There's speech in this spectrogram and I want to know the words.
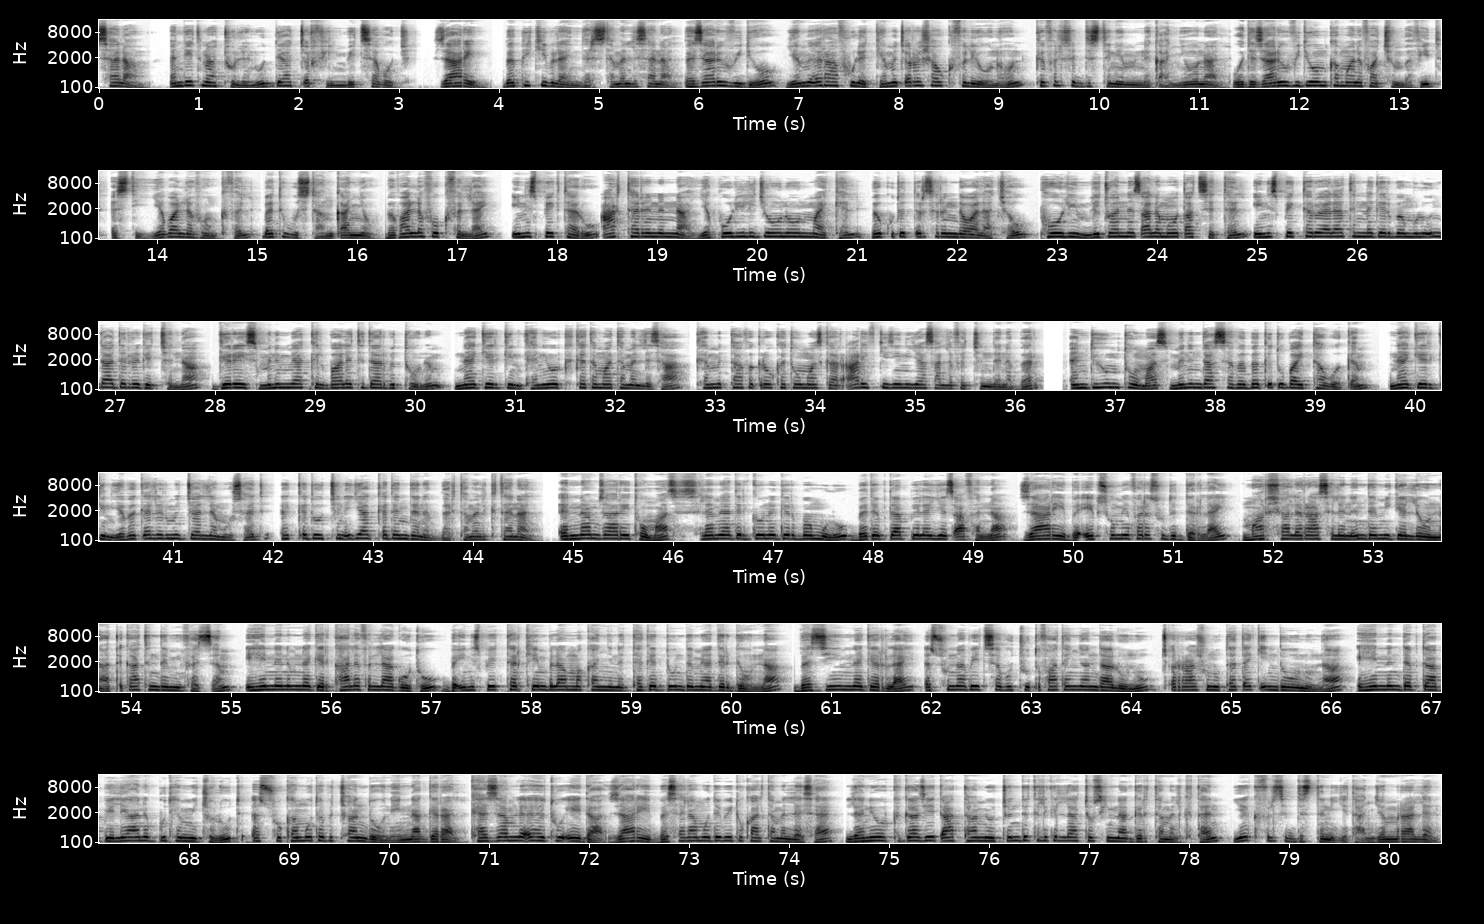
ሰላም እንዴት ናችሁልን? ውድ የአጭር ፊልም ቤተሰቦች ዛሬም በ Peaky Blinders ተመልሰናል። በዛሬው ቪዲዮ የምዕራፍ ሁለት የመጨረሻው ክፍል የሆነውን ክፍል ስድስትን የምንቃኝ ይሆናል። ወደ ዛሬው ቪዲዮም ከማለፋችን በፊት እስቲ የባለፈውን ክፍል በትውስታ እንቃኘው። በባለፈው ክፍል ላይ ኢንስፔክተሩ አርተርንና የፖሊ ልጅ የሆነውን ማይክል በቁጥጥር ስር እንደዋላቸው ፖሊም ልጇን ነፃ ለማውጣት ስትል ኢንስፔክተሩ ያላትን ነገር በሙሉ እንዳደረገችና ግሬስ ምንም ያክል ባለትዳር ብትሆንም ነገር ግን ከኒውዮርክ ከተማ ተመልሳ ከምታፈቅረው ከቶማስ ጋር አሪፍ ጊዜን እያሳለፈች እንደነበር እንዲሁም ቶማስ ምን እንዳሰበ በቅጡ ባይታወቅም ነገር ግን የበቀል እርምጃን ለመውሰድ እቅዶችን እያቀደ እንደነበር ተመልክተናል። እናም ዛሬ ቶማስ ስለሚያደርገው ነገር በሙሉ በደብዳቤ ላይ እየጻፈና ዛሬ በኤፕሶም የፈረስ ውድድር ላይ ማርሻል ራስልን እንደሚገለውና ጥቃት እንደሚፈጽም ይህንንም ነገር ካለ ፍላጎቱ በኢንስፔክተር ኬምብል አማካኝነት ተገዶ እንደሚያደርገውና በዚህም ነገር ላይ እሱና ቤተሰቦቹ ጥፋተኛ እንዳልሆኑ ጭራሹኑ ተጠቂ እንደሆኑና ይህንን ደብዳቤ ሊያነቡት የሚችሉት እሱ ከሞተ ብቻ እንደሆነ ይናገራል። ከዛም ለእህቱ ኤዳ ዛሬ በሰላም ወደ ቤቱ ካልተመለሰ ለኒውዮርክ ጋዜጣ አታሚዎች እንድትልክላቸው ሲናገር ተመልክተን የክፍል ስድስትን እይታ እንጀምራለን።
